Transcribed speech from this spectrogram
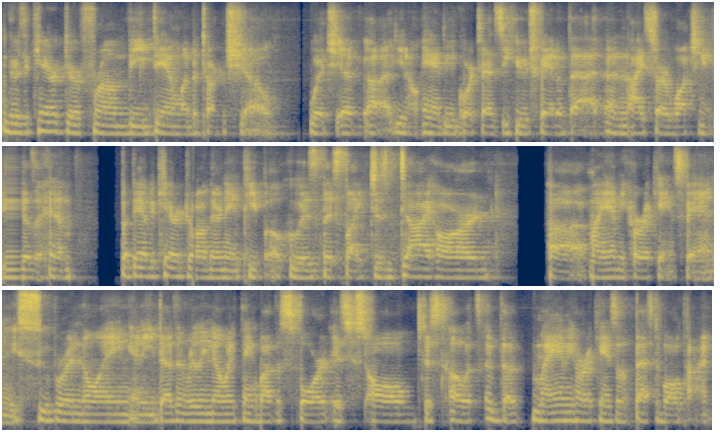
there's a character from the Dan Le Batard show, which uh, you know Andy Cortez, a huge fan of that, and I started watching it because of him. But they have a character on there named Peepo, who is this like just diehard uh, Miami Hurricanes fan. He's super annoying, and he doesn't really know anything about the sport. It's just all just oh, it's the Miami Hurricanes are the best of all time.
